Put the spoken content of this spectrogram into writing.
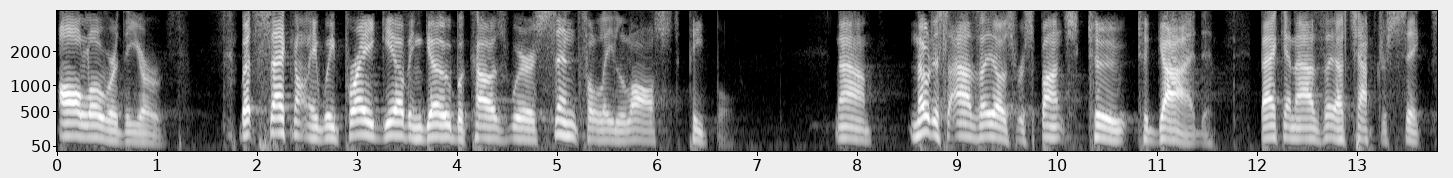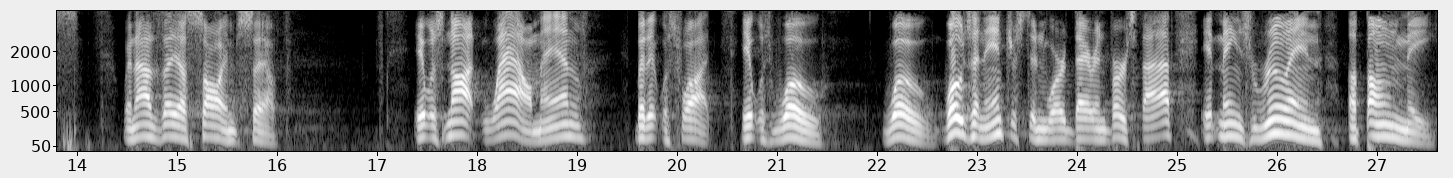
all over the earth. But secondly, we pray, give, and go because we're sinfully lost people. Now, notice Isaiah's response to, to God back in Isaiah chapter 6. When Isaiah saw himself, it was not wow, man, but it was what? It was woe. Woe. Woe's an interesting word there in verse 5. It means ruin upon me.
